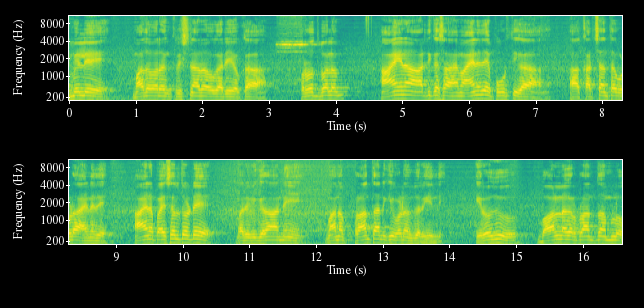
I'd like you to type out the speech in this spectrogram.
ఎమ్మెల్యే మాధవరం కృష్ణారావు గారి యొక్క ప్రోద్బలం ఆయన ఆర్థిక సహాయం ఆయనదే పూర్తిగా. ఆ ఖర్చు అంతా కూడా ఆయనదే. ఆయన పైసలతోటే మరి విగ్రహాన్ని మన ప్రాంతానికి ఇవ్వడం జరిగింది. ఈరోజు బాలనగర్ ప్రాంతంలో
